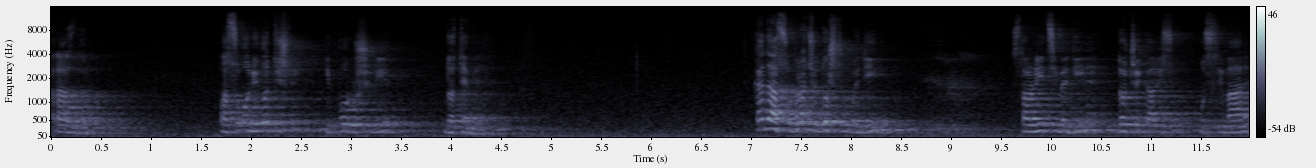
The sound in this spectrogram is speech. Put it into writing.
razdora. Pa su oni otišli i porušili do temelja. Kada su braćo došli u Medinu, stanovnici Medine dočekali su muslimane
